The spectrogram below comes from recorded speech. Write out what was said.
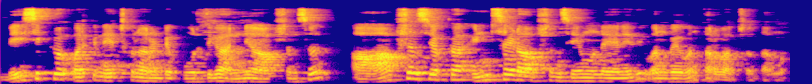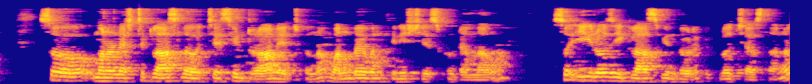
బేసిక్ వరకు నేర్చుకున్నారంటే పూర్తిగా అన్ని ఆప్షన్స్ ఆ ఆప్షన్స్ యొక్క ఇన్సైడ్ ఆప్షన్స్ ఏమున్నాయి అనేది వన్ బై వన్ తర్వాత చూద్దాము. సో మనం నెక్స్ట్ క్లాస్లో వచ్చేసి డ్రా నేర్చుకుందాం. వన్ బై వన్ ఫినిష్ చేసుకుంటున్నాము సో ఈ రోజు ఈ క్లాస్కి ఇంతవరకు క్లోజ్ చేస్తాను.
